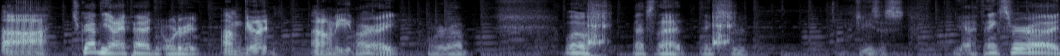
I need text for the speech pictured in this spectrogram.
Uh, just grab the iPad and order it. I'm good. I don't need. All right, order up. Well, that's that. Thanks for Jesus. Yeah, thanks for uh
